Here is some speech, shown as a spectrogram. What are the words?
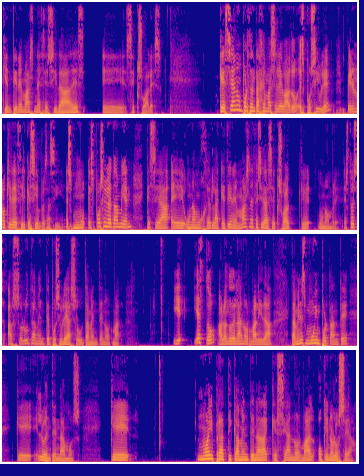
quien tiene más necesidades eh, sexuales. Que sean un porcentaje más elevado es posible, pero no quiere decir que siempre es así. Es, es posible también que sea eh, una mujer la que tiene más necesidad sexual que un hombre. Esto es absolutamente posible y absolutamente normal. Y esto, hablando de la normalidad, también es muy importante que lo entendamos. Que no hay prácticamente nada que sea normal o que no lo sea.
